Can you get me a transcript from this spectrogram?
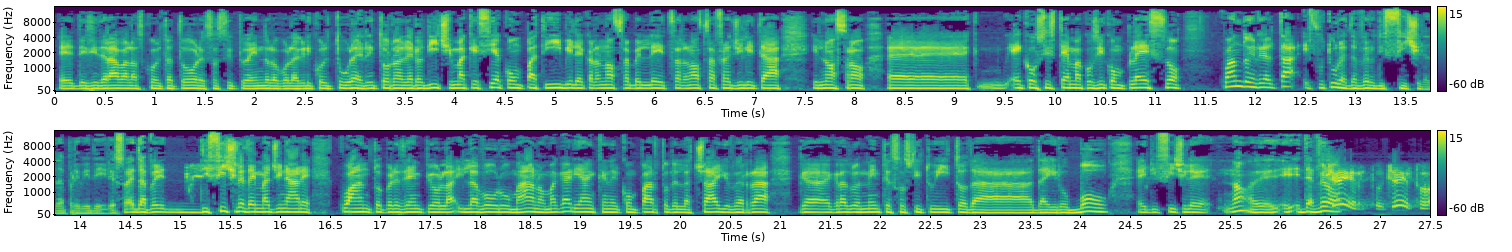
eh, desiderava l'ascoltatore sostituendolo con l'agricoltura e il ritorno alle radici ma che sia compatibile con la nostra bellezza, la nostra fragilità, il nostro eh, ecosistema così complesso? Quando in realtà il futuro è davvero difficile da prevedere, è davvero difficile da immaginare quanto per esempio la, il lavoro umano, magari anche nel comparto dell'acciaio, verrà gra- gradualmente sostituito da, dai robot, è difficile, no? È, è davvero... Certo, certo,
